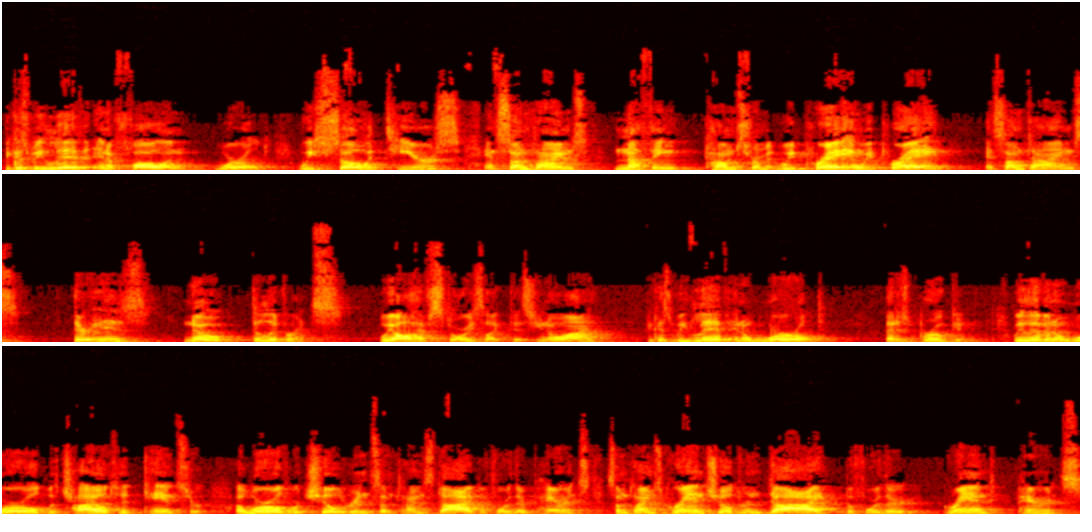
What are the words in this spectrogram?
Because we live in a fallen world. We sow with tears, and sometimes nothing comes from it. We pray and we pray, and sometimes there is no deliverance. We all have stories like this. You know why? Because we live in a world that is broken. We live in a world with childhood cancer, a world where children sometimes die before their parents, sometimes grandchildren die before their grandparents.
